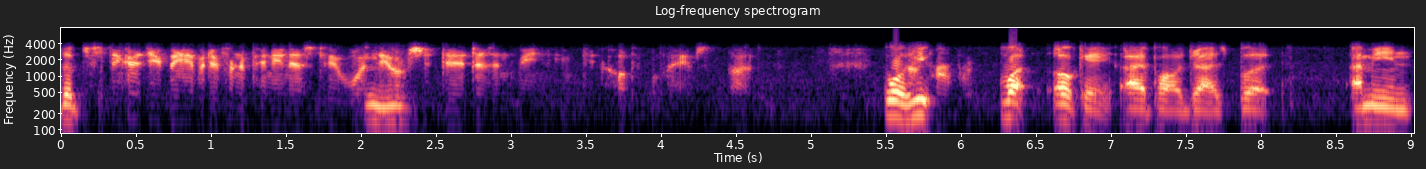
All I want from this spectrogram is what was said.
the just because you may have a different opinion as to what the Mhm. officer did doesn't mean you can call people names. Uh, well not he. What? Okay, I apologize, but I mean,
